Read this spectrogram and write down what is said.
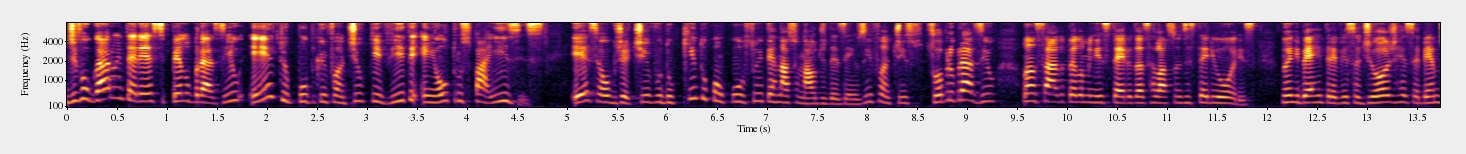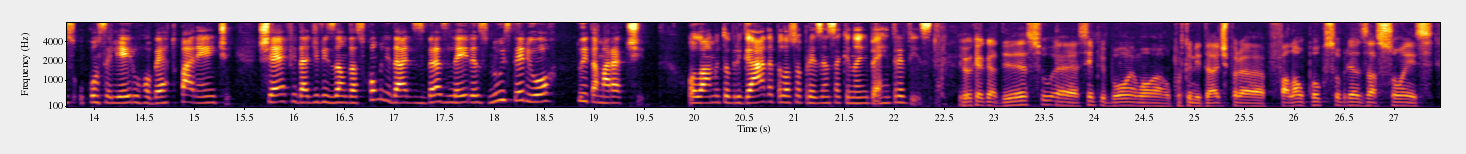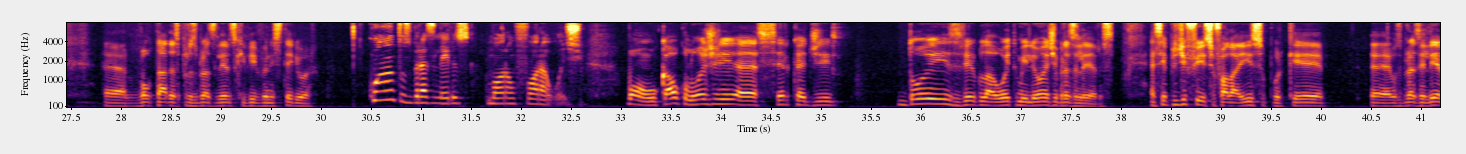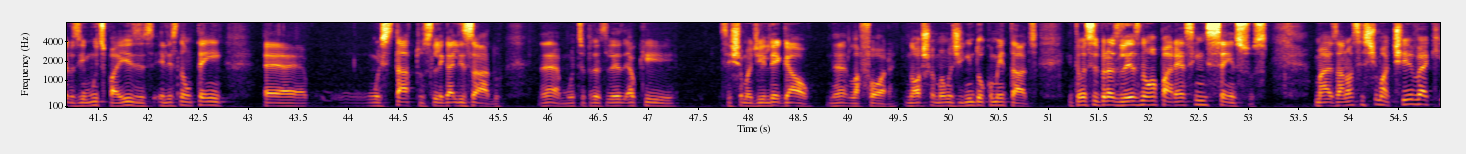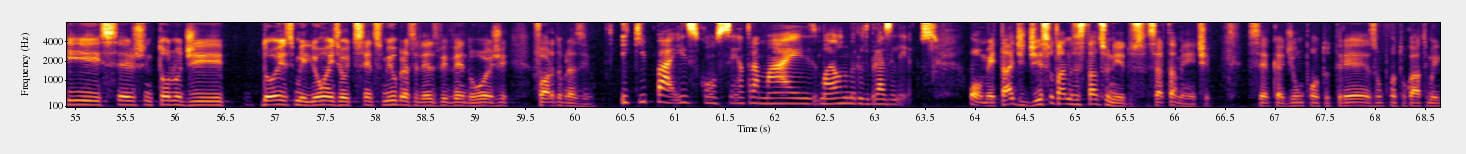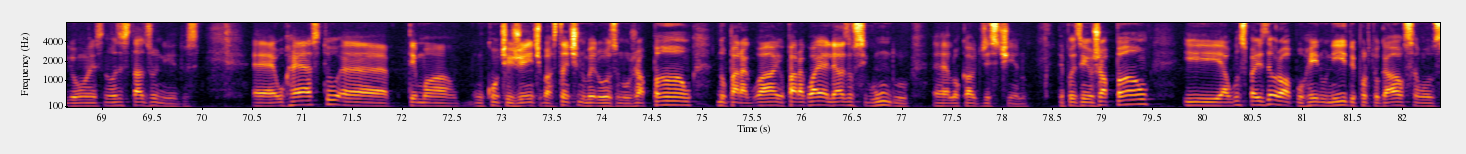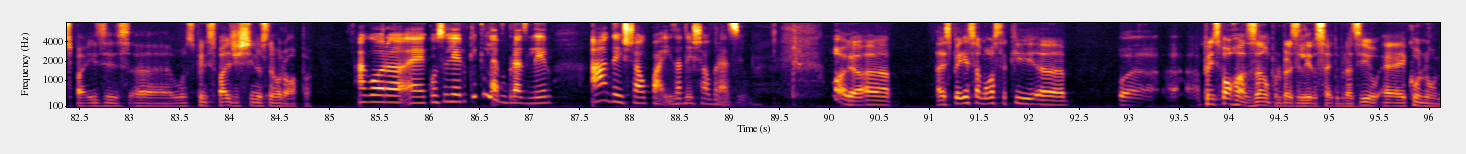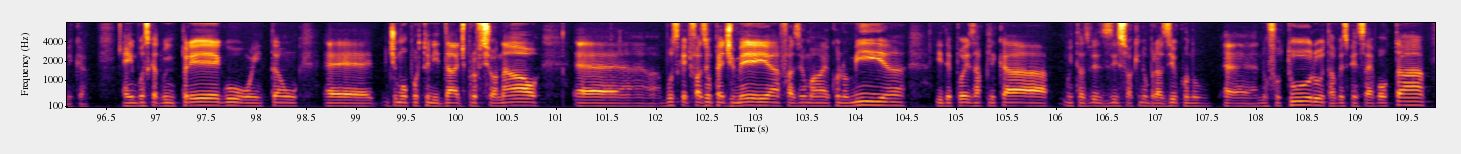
Divulgar o interesse pelo Brasil entre o público infantil que vive em outros países. Esse é o objetivo do quinto concurso internacional de desenhos infantis sobre o Brasil, lançado pelo Ministério das Relações Exteriores. No NBR Entrevista de hoje, recebemos o conselheiro Roberto Parente, chefe da divisão das comunidades brasileiras no exterior do Itamaraty. Olá, muito obrigada pela sua presença aqui no NBR Entrevista. Eu que agradeço, é sempre bom, é uma oportunidade para falar um pouco sobre as ações é, voltadas para os brasileiros que vivem no exterior. Quantos brasileiros moram fora hoje? Bom, o cálculo hoje é cerca de 2,8 milhões de brasileiros. É sempre difícil falar isso porque é, os brasileiros em muitos países eles não têm é, um status legalizado. Né? Muitos brasileiros é o que se chama de ilegal né, lá fora. Nós chamamos de indocumentados. Então, esses brasileiros não aparecem em censos. Mas a nossa estimativa é que seja em torno de 2 milhões e 800 mil brasileiros vivendo hoje fora do Brasil. E que país concentra mais maior número de brasileiros? Bom, metade disso está nos Estados Unidos, certamente. Cerca de 1,3, 1,4 milhões nos Estados Unidos. É, o resto é, tem uma, um contingente bastante numeroso no Japão, no Paraguai. O Paraguai, aliás, é o segundo é, local de destino. Depois vem o Japão e alguns países da Europa. O Reino Unido e Portugal são os países, é, os principais destinos na Europa. Agora, é, conselheiro, o que, que leva o brasileiro a deixar o país, a deixar o Brasil? Olha, a, a experiência mostra que a, a principal razão para o brasileiro sair do Brasil é econômica. É em busca do emprego ou então é, de uma oportunidade profissional, é, a busca de fazer um pé de meia, fazer uma economia e depois aplicar muitas vezes isso aqui no Brasil quando é, no futuro, talvez pensar em voltar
